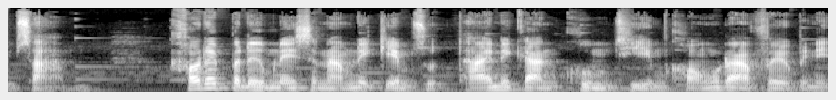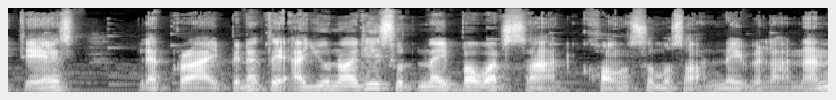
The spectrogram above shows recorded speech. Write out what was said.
2013 เขาได้ประเดิมในสนามในเกมสุดท้ายในการคุมทีมของราฟาเอลเบนิเตสและกลายเป็นนักเตะอายุน้อยที่สุดในประวัติศาสตร์ของสโมสรในเวลานั้น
